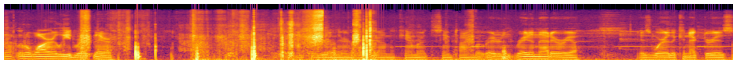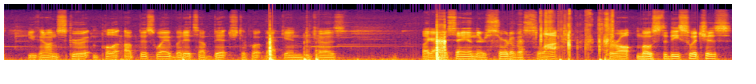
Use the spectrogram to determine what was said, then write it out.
that little wire lead right there. Get my finger in there and hold on the camera at the same time. But right in, right in that area is where the connector is. You can unscrew it and pull it up this way, but it's a bitch to put back in because, like I was saying, there's sort of a slot for all, most of these switches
